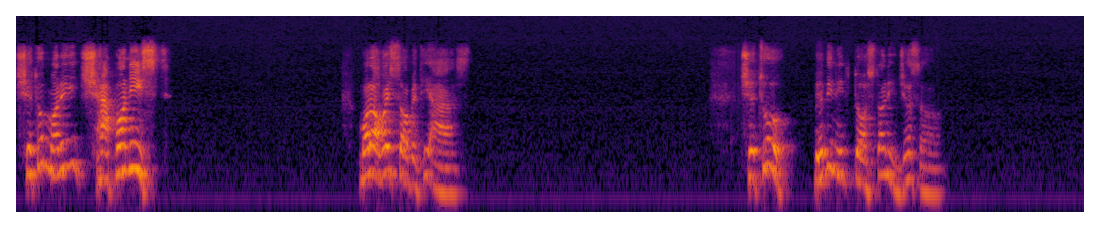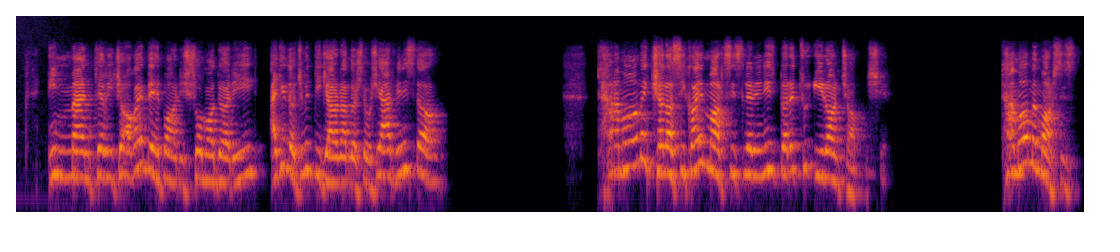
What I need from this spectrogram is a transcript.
چطور مال این چپا نیست؟ مال آقای ثابتی است. چطور؟ ببینید داستان اینجاست این منطقی که آقای بهبانی شما دارید اگه راجب دیگران هم داشته باشی حرفی نیست تمام کلاسیک های مارکسیست لنینیسم داره تو ایران چاپ میشه. تمام مارکسیست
